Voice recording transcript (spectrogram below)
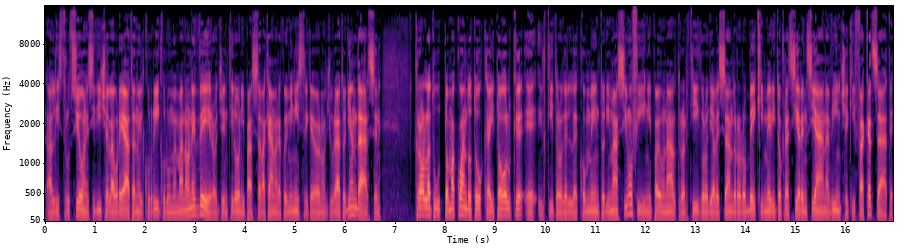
all'istruzione si dice laureata nel curriculum, ma non è vero, Gentiloni passa alla Camera con i ministri che avevano giurato di andarsene, crolla tutto, ma quando tocca i talk è il titolo del commento di Massimo Fini, poi un altro articolo di Alessandro Robecchi, meritocrazia renziana, vince chi fa cazzate,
